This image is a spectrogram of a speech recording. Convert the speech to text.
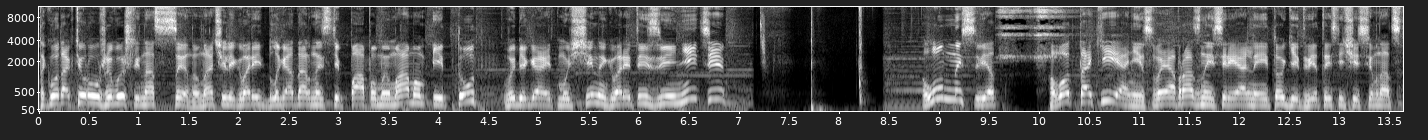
Так вот, актеры уже вышли на сцену, начали говорить благодарности папам и мамам, и тут выбегает мужчина и говорит «Извините, «Лунный свет». Вот такие они, своеобразные сериальные итоги 2017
